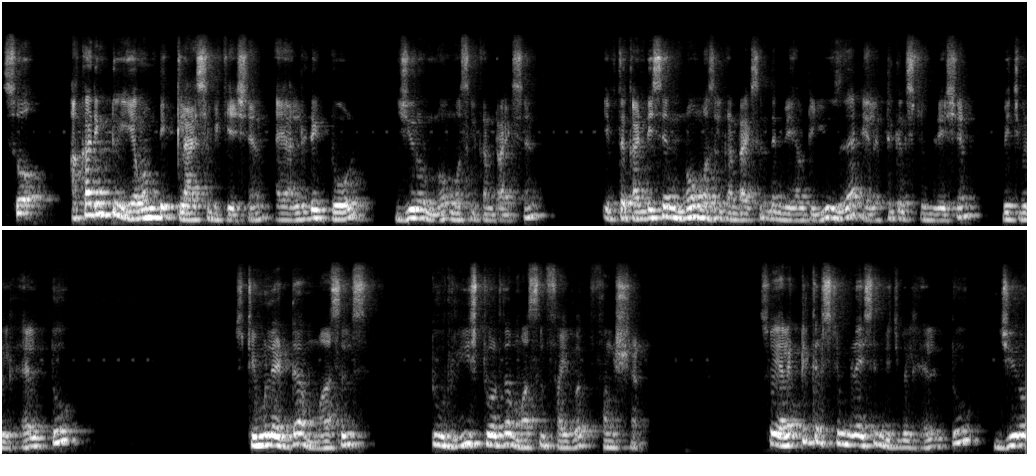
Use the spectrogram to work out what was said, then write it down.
So according to MMT classification, I already told zero no muscle contraction. If the condition no muscle contraction, then we have to use the electrical stimulation, which will help to stimulate the muscles to restore the muscle fiber function. So electrical stimulation, which will help to zero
